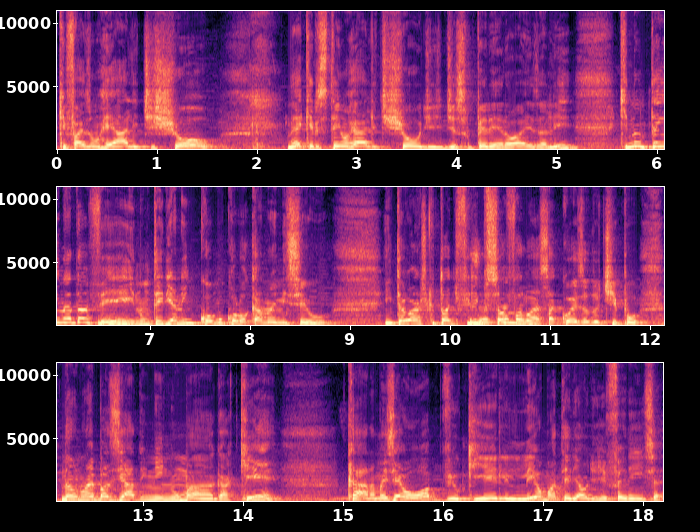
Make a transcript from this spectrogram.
que faz um reality show. Né, que eles têm um reality show de, de super-heróis ali, que não tem nada a ver uhum. e não teria nem como colocar no MCU. Então eu acho que o Todd Phillips Exatamente. só falou essa coisa do tipo, não, não é baseado em nenhuma HQ, Cara, mas é óbvio que ele lê o material de referência,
